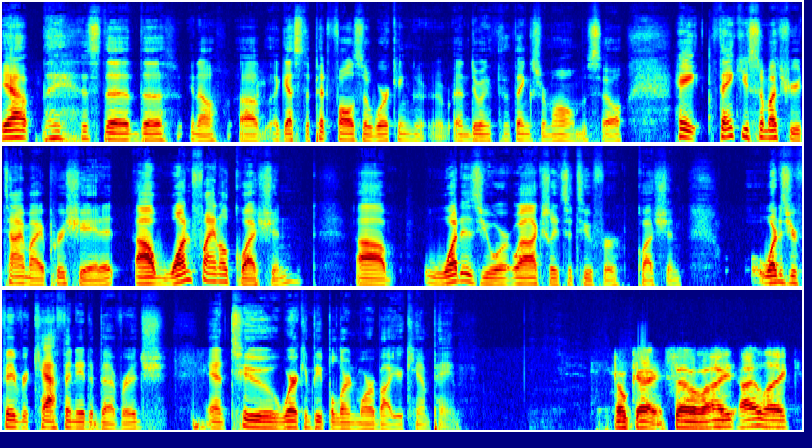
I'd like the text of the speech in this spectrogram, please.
Yeah, they, it's the the you know uh, I guess the pitfalls of working and doing th- things from home. So, hey, thank you so much for your time. I appreciate it. Uh, one final question: uh, What is your well? Actually, it's a twofer question. What is your favorite caffeinated beverage? And two, where can people learn more about your campaign? Okay, so I I like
